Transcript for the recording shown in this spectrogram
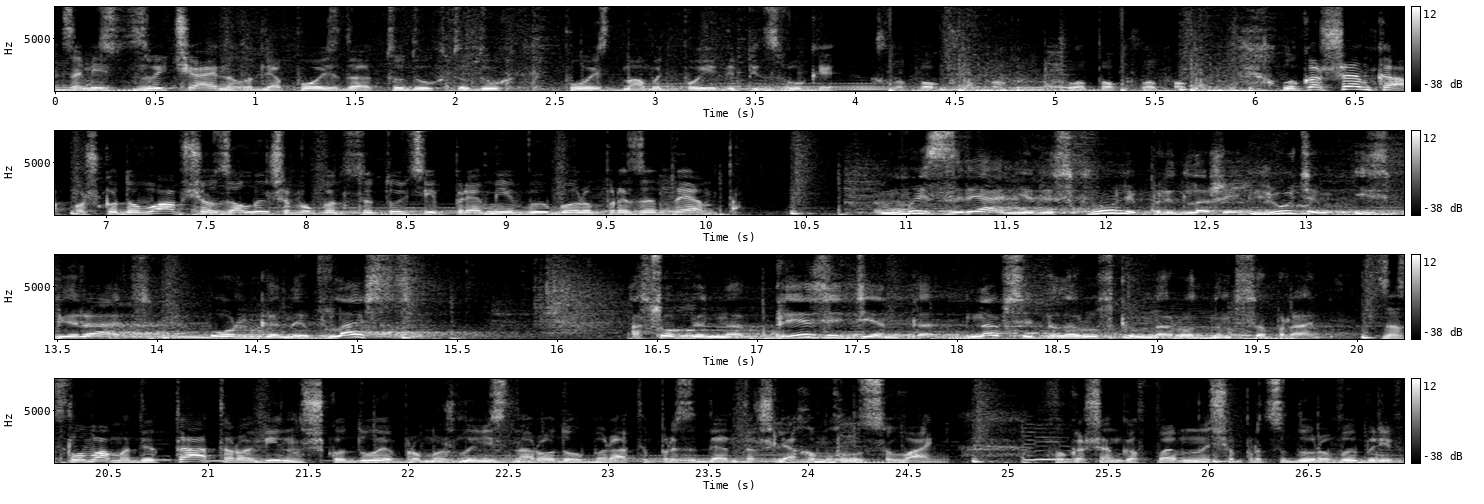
А замість звичайного для поїзда тудух-тудух, поїзд, мабуть, поїде під звуки хлопок-хлопок, хлопок-хлопок. Лукашенка пошкодував, що залишив у конституції прямі вибори президента. Мы зря не рискнули предложить людям избирать органы власти, особенно президента, на Всебелорусском народном собрании. За словами диктатора, він шкодує про можливість народу обирати президента шляхом голосування. Лукашенко впевнений, що процедура виборів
